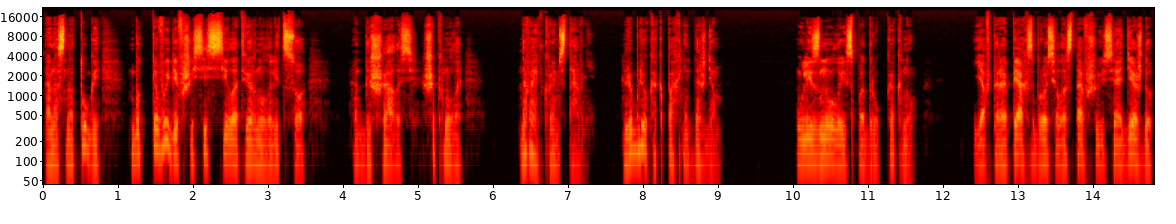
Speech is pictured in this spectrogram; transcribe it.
Она с натугой, будто выбившись из сил, отвернула лицо. Отдышалась, шепнула. «Давай откроем ставни. Люблю, как пахнет дождем». Улизнула из-под рук к окну. Я в торопях сбросил оставшуюся одежду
